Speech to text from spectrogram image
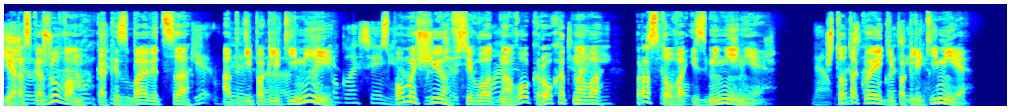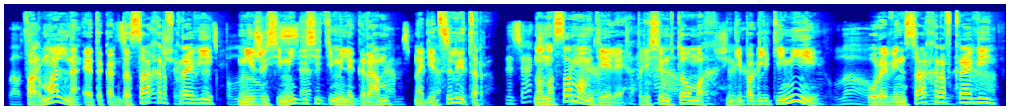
Я расскажу вам, как избавиться от гипогликемии с помощью всего одного крохотного, простого изменения. Что такое гипогликемия? Формально это когда сахар в крови ниже 70 мг на децилитр. Но на самом деле при симптомах гипогликемии уровень сахара в крови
